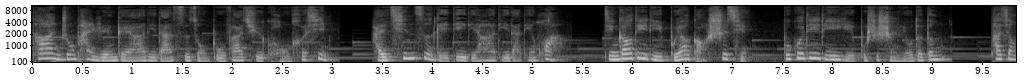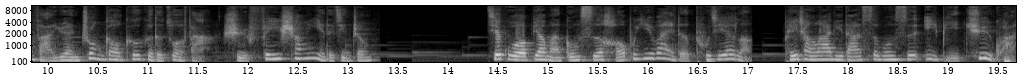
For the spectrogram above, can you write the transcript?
他暗中派人给阿迪达斯总部发去恐吓信，还亲自给弟弟阿迪打电话，警告弟弟不要搞事情。不过弟弟也不是省油的灯。他向法院状告哥哥的做法是非商业的竞争，结果彪马公司毫不意外地扑街了，赔偿拉迪达斯公司一笔巨款。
